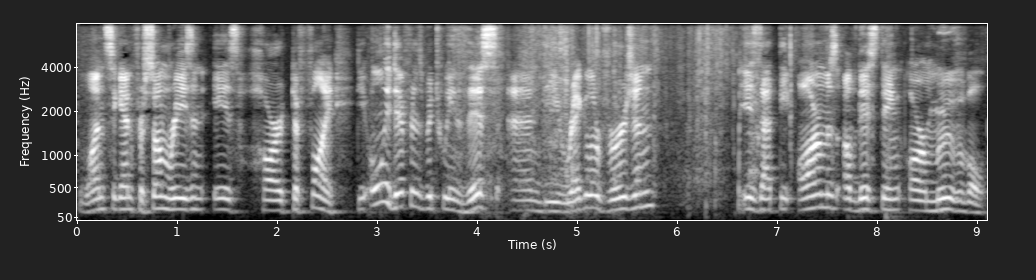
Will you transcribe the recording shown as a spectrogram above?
once again, for some reason, is hard to find. The only difference between this and the regular version is that the arms of this thing are movable.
